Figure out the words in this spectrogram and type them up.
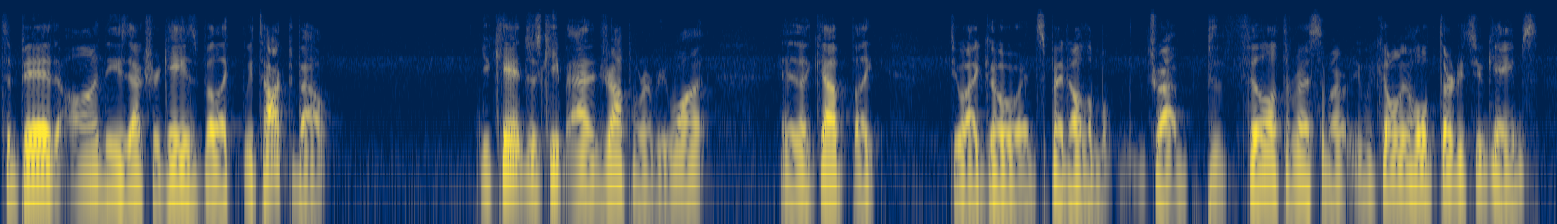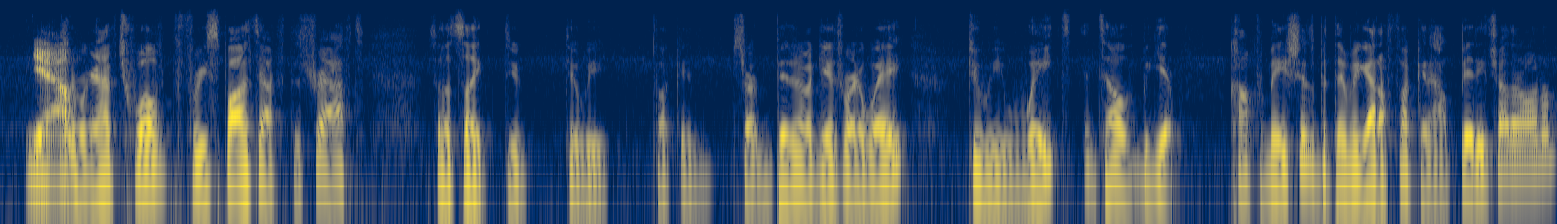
to bid on these extra games, but like we talked about, you can't just keep adding dropping whenever you want. And like up like, do I go and spend all the drop fill out the rest of my? We can only hold thirty two games, yeah. so we're gonna have twelve free spots after this draft. So it's like, do do we fucking start bidding on games right away? Do we wait until we get confirmations, but then we gotta fucking outbid each other on them?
